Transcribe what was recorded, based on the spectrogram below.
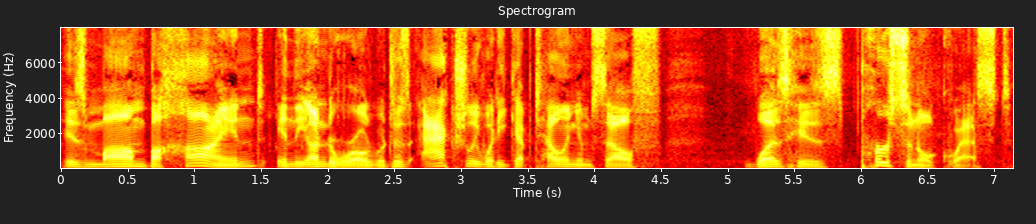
his mom behind in the underworld, which was actually what he kept telling himself was his personal quest,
